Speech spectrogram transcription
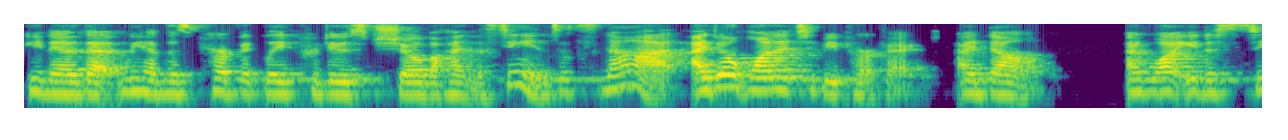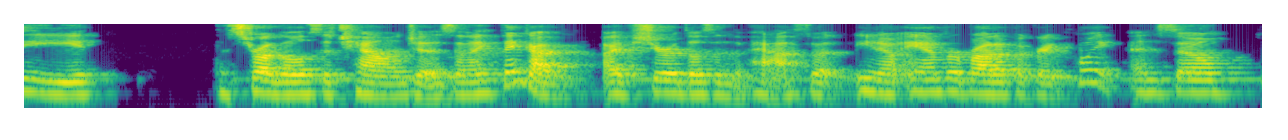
you know, that we have this perfectly produced show behind the scenes. It's not. I don't want it to be perfect. I don't. I want you to see the struggles, the challenges. And I think I've, I've shared those in the past, but you know, Amber brought up a great point. And so,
